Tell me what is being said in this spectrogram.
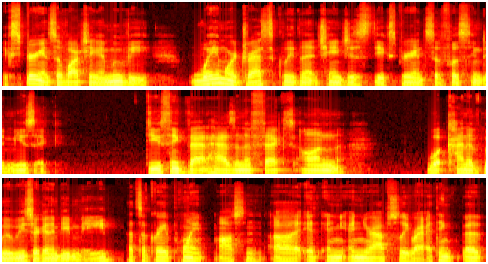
experience of watching a movie way more drastically than it changes the experience of listening to music. Do you think that has an effect on what kind of movies are going to be made. That's a great point, Austin. Uh, it, and and you're absolutely right. I think that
